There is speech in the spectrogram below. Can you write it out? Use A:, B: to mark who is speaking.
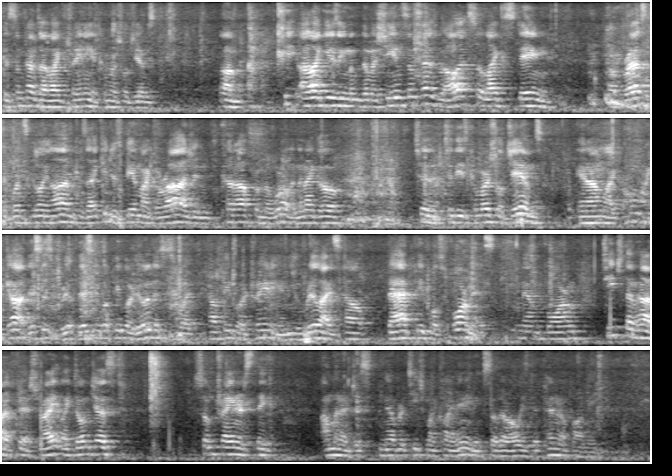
A: because sometimes I like training at commercial gyms. Um, I like using the, the machine sometimes, but I also like staying abreast of what's going on, because I can just be in my garage and cut off from the world, and then I go to, to these commercial gyms, and I'm like, oh my god, this is real, this is what people are doing, this is what, how people are training, and you realize how bad people's form is. Teach them form, teach them how to fish, right? Like, don't just, some trainers think, I'm gonna just never teach my client anything, so they're always dependent upon me.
